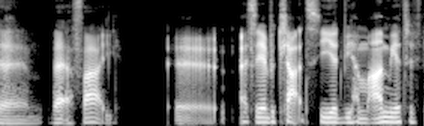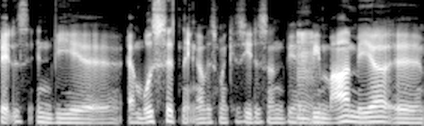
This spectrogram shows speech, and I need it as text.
Øh, hvad erfarer I? Øh, altså jeg vil klart sige, at vi har meget mere til fælles, end vi øh, er modsætninger, hvis man kan sige det sådan. Vi, har, mm. vi er meget mere, øh,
